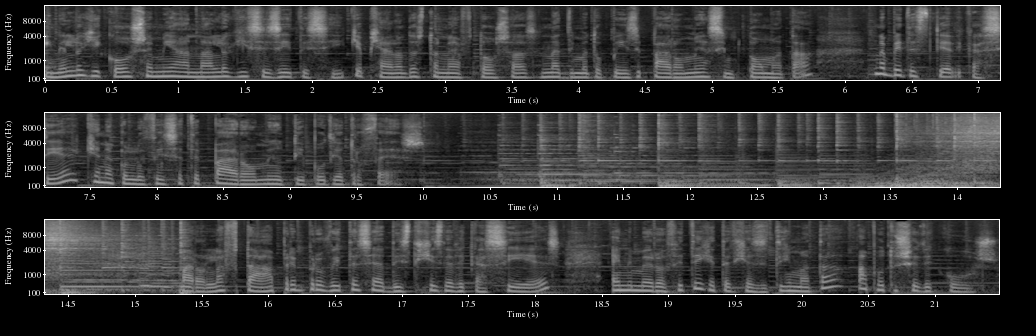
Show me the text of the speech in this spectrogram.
Είναι λογικό σε μια ανάλογη συζήτηση και πιάνοντας τον εαυτό σας να αντιμετωπίζει παρόμοια συμπτώματα, να μπείτε στη διαδικασία και να ακολουθήσετε παρόμοιου τύπου διατροφές. Παρ' όλα αυτά, πριν προβείτε σε αντίστοιχες διαδικασίες, ενημερωθείτε για τέτοια ζητήματα από τους ειδικούς.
